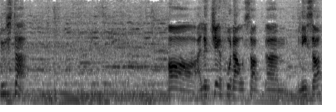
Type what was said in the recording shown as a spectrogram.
Who's that? Oh, I legit thought that was sub um Nisa.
